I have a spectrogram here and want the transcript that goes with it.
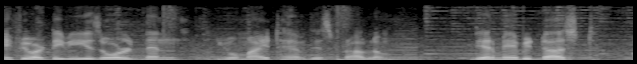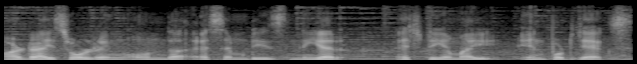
If your TV is old then you might have this problem. There may be dust or dry soldering on the SMDs near HDMI input jacks.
